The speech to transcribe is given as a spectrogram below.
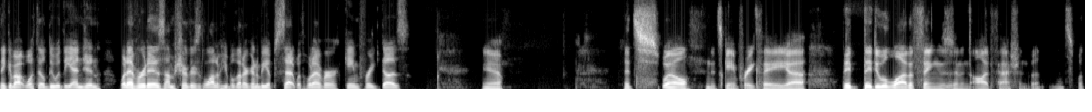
think about what they'll do with the engine. Whatever it is, I'm sure there's a lot of people that are going to be upset with whatever Game Freak does. Yeah. It's well, it's Game Freak. They uh they they do a lot of things in an odd fashion, but that's what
